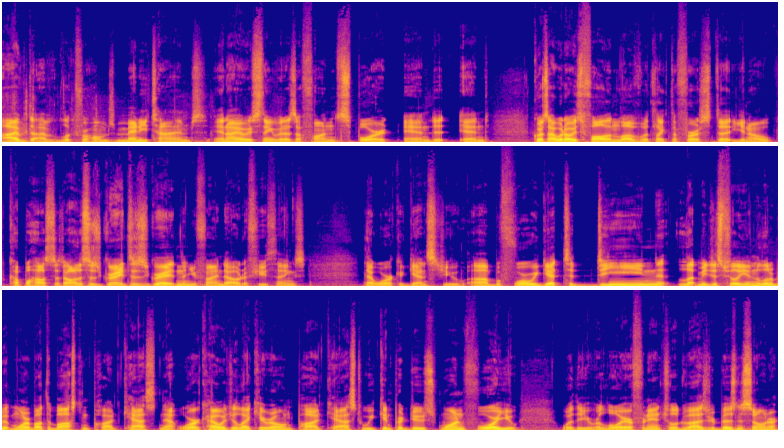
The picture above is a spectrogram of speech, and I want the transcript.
I've I've looked for homes many times, and I always think of it as a fun sport. And and of course, I would always fall in love with like the first uh, you know couple houses. Oh, this is great, this is great, and then you find out a few things that work against you. Uh, before we get to Dean, let me just fill you in a little bit more about the Boston Podcast Network. How would you like your own podcast? We can produce one for you. Whether you're a lawyer, financial advisor, business owner,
